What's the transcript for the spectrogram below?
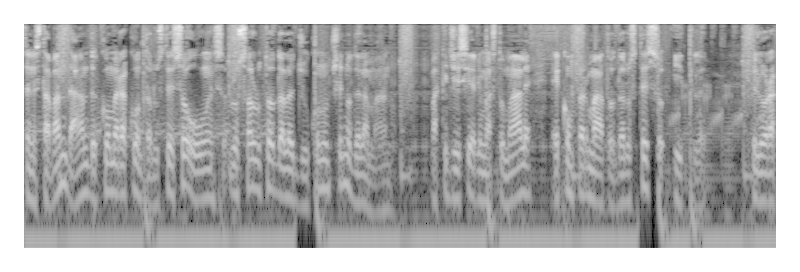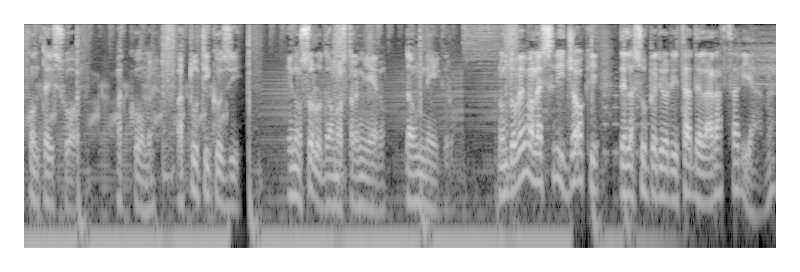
se ne stava andando e come racconta lo stesso Owens lo salutò da laggiù con un cenno della mano. Ma che ci sia rimasto male è confermato dallo stesso Hitler, che lo racconta ai suoi. Ma come? Ma tutti così. E non solo da uno straniero, da un negro. Non dovevano essere i giochi della superiorità della razza ariana?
